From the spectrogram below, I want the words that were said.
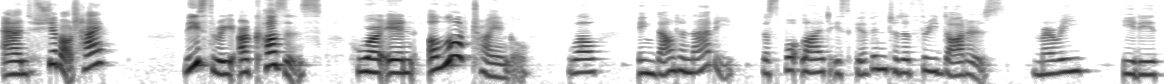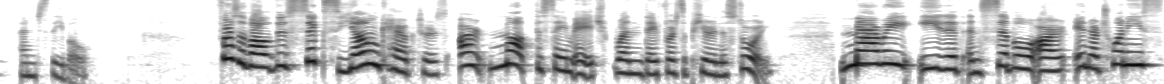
and Xue Baochai. These three are cousins who are in a love triangle. Well, in Downton Abbey, the spotlight is given to the three daughters, Mary, Edith, and Sybil. First of all, the six young characters are not the same age when they first appear in the story. Mary, Edith, and Sybil are in their 20s,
